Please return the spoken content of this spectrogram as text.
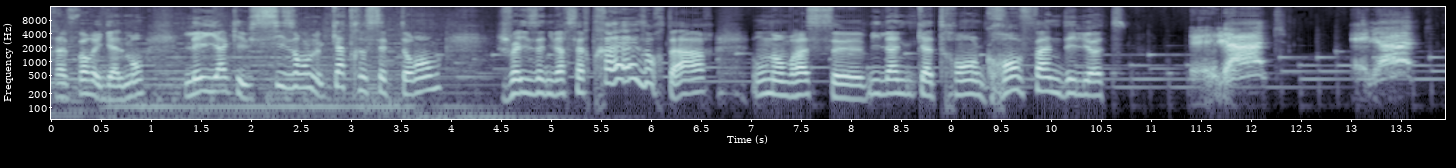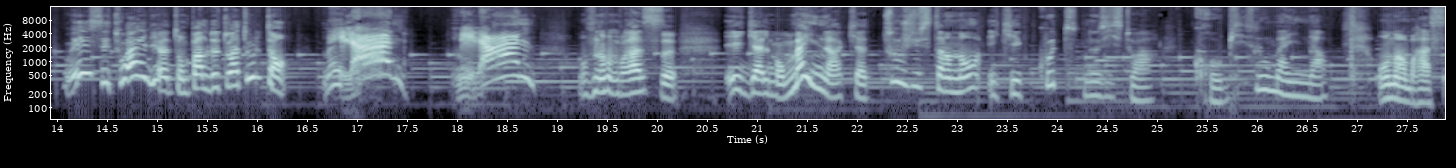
très fort également Leia qui a eu 6 ans le 4 septembre. Joyeux anniversaire très en retard. On embrasse euh, Milan 4 ans, grand fan d'Eliott. Elliot Elliot Oui, c'est toi Elliot, on parle de toi tout le temps. Milan Milan On embrasse euh, également Maïna qui a tout juste un an et qui écoute nos histoires. Gros bisous Maïna. On embrasse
